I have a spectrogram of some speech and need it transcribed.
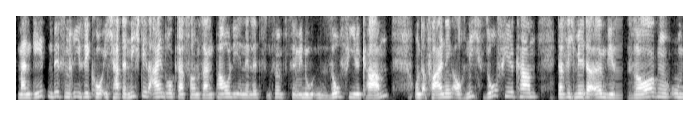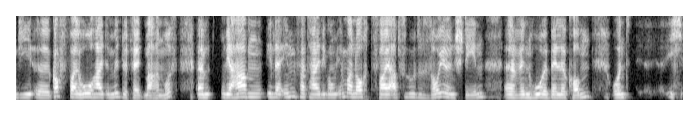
man geht ein bisschen Risiko. Ich hatte nicht den Eindruck, dass von St. Pauli in den letzten 15 Minuten so viel kam und vor allen Dingen auch nicht so viel kam, dass ich mir da irgendwie Sorgen um die äh, Kopfballhoheit im Mittelfeld machen muss. Ähm, wir haben in der Innenverteidigung immer noch zwei absolute Säulen stehen, äh, wenn hohe Bälle kommen. Und ich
